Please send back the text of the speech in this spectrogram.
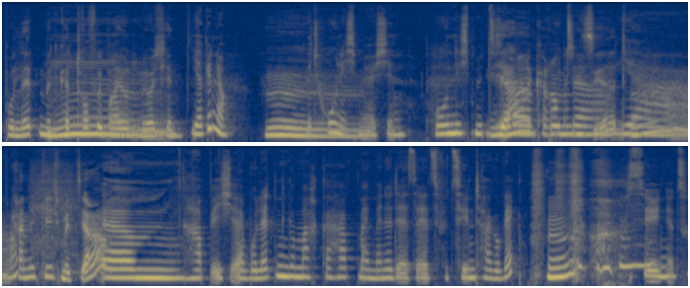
Buletten mit Kartoffelbrei und Möhrchen. Ja, genau. Mit Honigmöhrchen. Honig mit Hm. Ja, äh, karamellisiert. Butter. Ja. Hm, Kann ich, gehe ich mit, ja? Ähm, habe ich äh, Buletten gemacht gehabt. Mein Männer, der ist ja jetzt für zehn Tage weg. Hm. zehn jetzt,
